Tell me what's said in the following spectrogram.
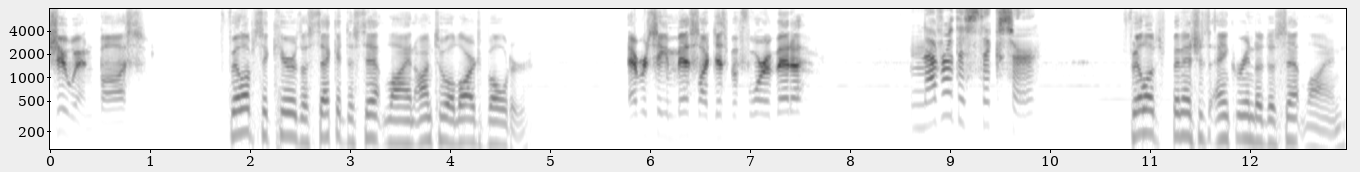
Shoe in, boss. Phillips secures a second descent line onto a large boulder. Ever seen mist like this before, Iveta? Never this thick, sir. Phillips finishes anchoring the descent line.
